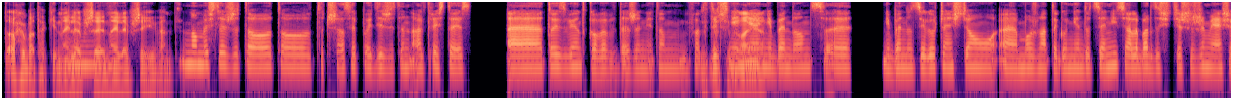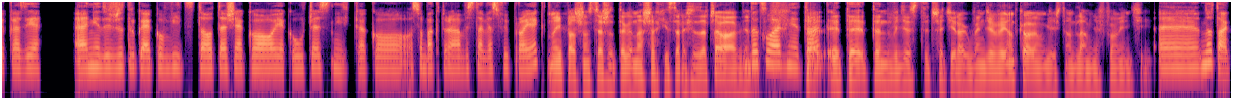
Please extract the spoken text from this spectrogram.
to chyba taki najlepszy, Mm. najlepszy event. No myślę, że to, to, to trzeba sobie powiedzieć, że ten Altrace to jest, e, to jest wyjątkowe wydarzenie. Tam faktycznie nie, nie będąc, e, nie będąc jego częścią, e, można tego nie docenić, ale bardzo się cieszę, że miałeś okazję e, nie dość, że tylko jako widz, to też jako, jako uczestnik, jako osoba, która wystawia swój projekt. No i patrząc też od tego nasza historia się zaczęła, więc Dokładnie to, tak. y, te, ten 23 rok będzie wyjątkowym gdzieś tam dla mnie w pamięci. E, no tak,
